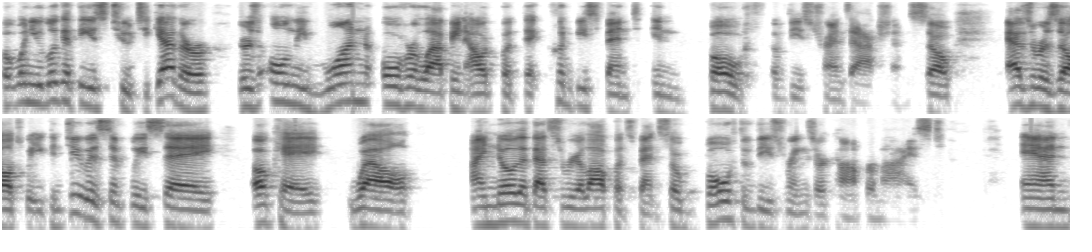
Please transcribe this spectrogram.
But when you look at these two together, there's only one overlapping output that could be spent in both of these transactions. So as a result, what you can do is simply say, okay, well, I know that that's the real output spent. So both of these rings are compromised. And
